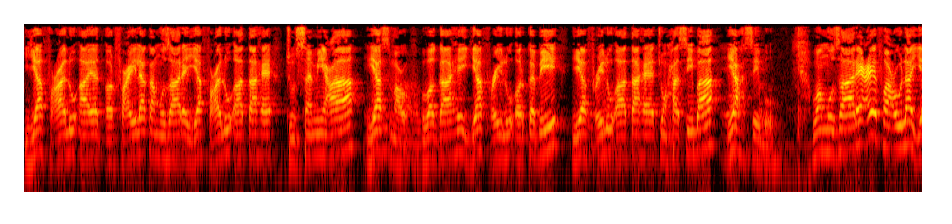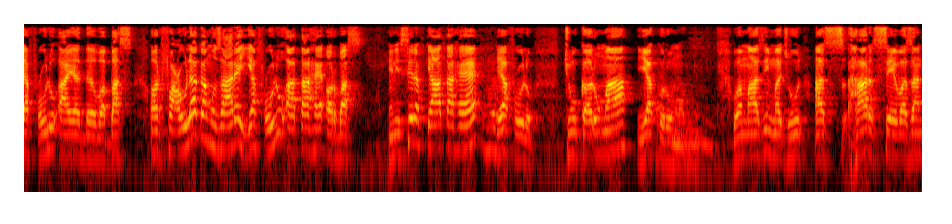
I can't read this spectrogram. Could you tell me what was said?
یا فعلو آیت اور فائلہ کا مظاہرے یا فعلو آتا ہے۔ چون سمیعا یا سماؤ و گاہے یا فعلو اور کبھی یا فعلو آتا ہے۔ چون حسیبہ یا حسیبو وہ مزارع فعلا یا فعلو آیت و بس۔ اور فعولہ کا مظاہرے یا فعلو آتا ہے اور بس۔ یعنی صرف کیا آتا ہے؟ یا فعلو چون کروما یا کرومو و ماضی مجھول ہر سے وزن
